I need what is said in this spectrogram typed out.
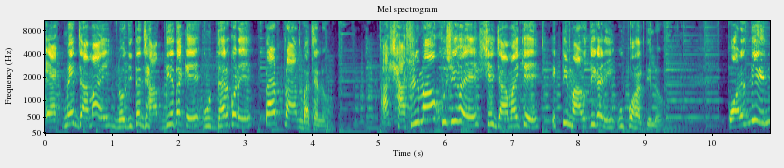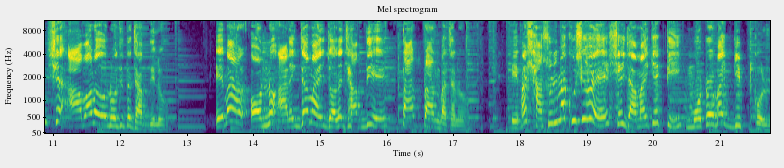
এক মেয়ের জামাই নদীতে ঝাঁপ দিয়ে তাকে উদ্ধার করে তার প্রাণ বাঁচালো। আর শাশুড়ি মাও খুশি হয়ে সেই জামাইকে একটি মারুতি গাড়ি উপহার দিল। পরের দিন সে আবারও নদীতে ঝাঁপ দিল। এবার অন্য আরেক জামাই জলে ঝাঁপ দিয়ে তার প্রাণ বাঁচালো। এবার শাশুড়ি মা খুশি হয়ে সেই জামাইকে একটি মোটর বাইক গিফট করল।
